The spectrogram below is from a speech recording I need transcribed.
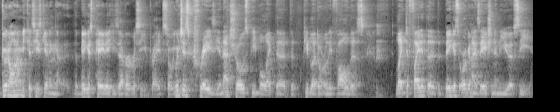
good on him because he's getting uh, the biggest payday he's ever received, right? So which is crazy and that shows people like the the people that don't really follow this like to fight at the the biggest organization in the UFC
